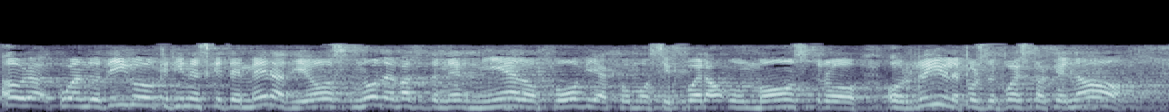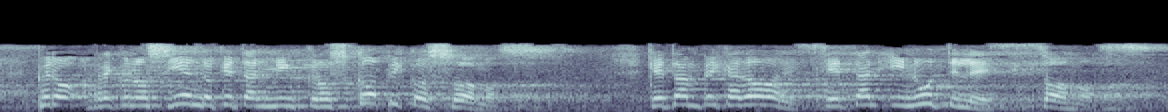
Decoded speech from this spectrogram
Ahora, cuando digo que tienes que temer a Dios, no le vas a tener miedo, fobia, como si fuera un monstruo horrible, por supuesto que no. Pero reconociendo que tan microscópicos somos, qué tan pecadores, qué tan inútiles somos.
